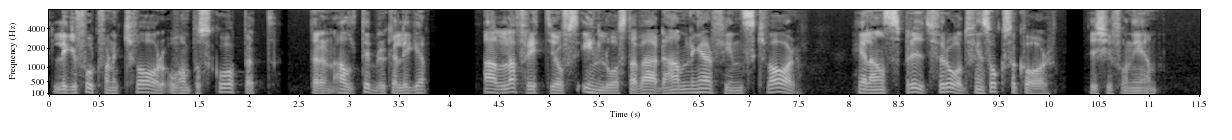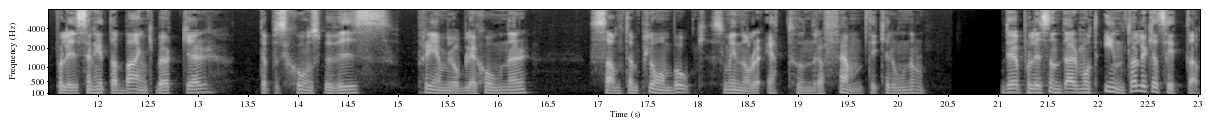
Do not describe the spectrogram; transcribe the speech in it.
ligger fortfarande kvar ovanpå skåpet där den alltid brukar ligga. Alla Fritjofs inlåsta värdehandlingar finns kvar. Hela hans spritförråd finns också kvar i chiffonjén. Polisen hittar bankböcker, depositionsbevis, premieobligationer samt en plånbok som innehåller 150 kronor. Det polisen däremot inte har lyckats hitta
